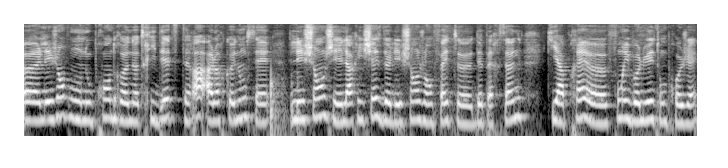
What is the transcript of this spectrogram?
euh, les gens vont nous prendre notre idée, etc. Alors que non, c'est l'échange et la richesse de l'échange en fait euh, des personnes qui après euh, font évoluer ton projet.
